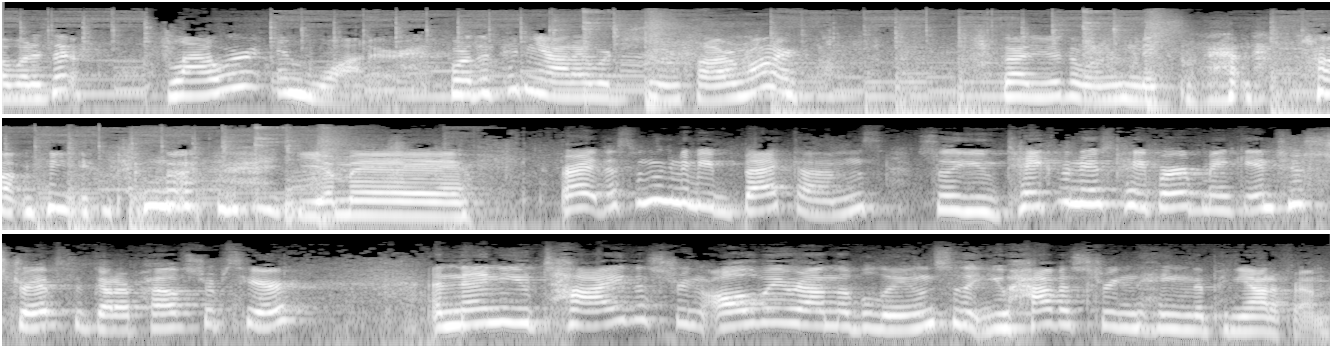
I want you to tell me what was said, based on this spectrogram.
Oh, what is it? flour and water. For the pinata, we're just doing flour and water. Glad you're the one who's mixing that, not me. Yummy. All right, this one's gonna be Beckam's. So you take the newspaper, make it into strips. We've got our pile of strips here. And then you tie the string all the way around the balloon so that you have a string to hang the pinata from.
